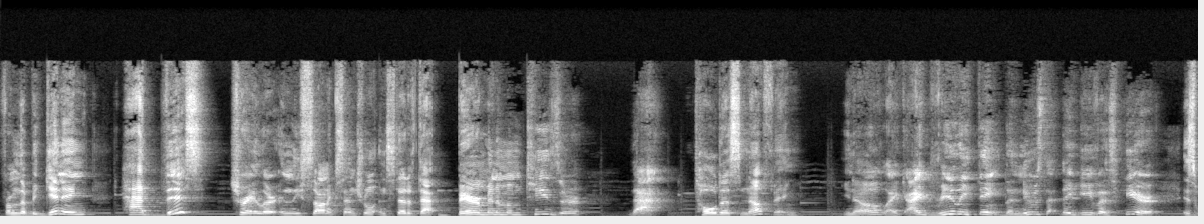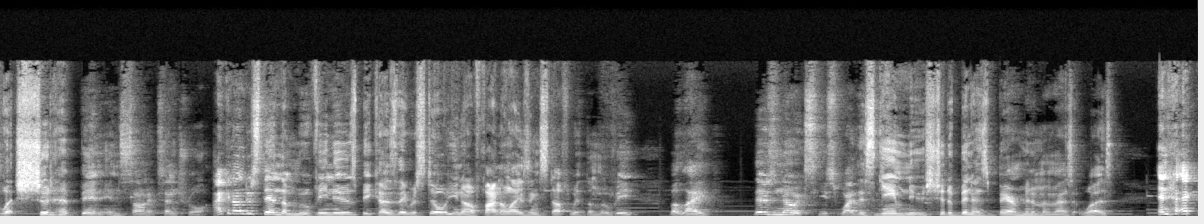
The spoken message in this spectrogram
from the beginning, had this trailer in the Sonic Central instead of that bare minimum teaser that told us nothing. You know, like I really think the news that they gave us here is what should have been in Sonic Central. I can understand the movie news because they were still, you know, finalizing stuff with the movie, but like, there's no excuse why this game news should have been as bare minimum as it was. And heck,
